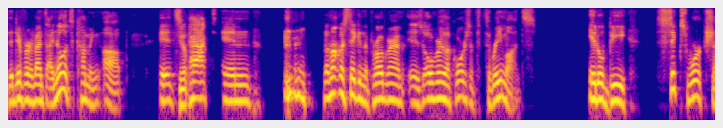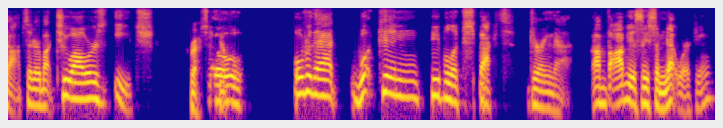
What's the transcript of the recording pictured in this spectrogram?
the different events, I know it's coming up. It's yep. packed in. if I'm not mistaken, the program is over the course of three months. It'll be six workshops that are about two hours each. Correct. So yep. over that, what can people expect during that? Obviously, some networking.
